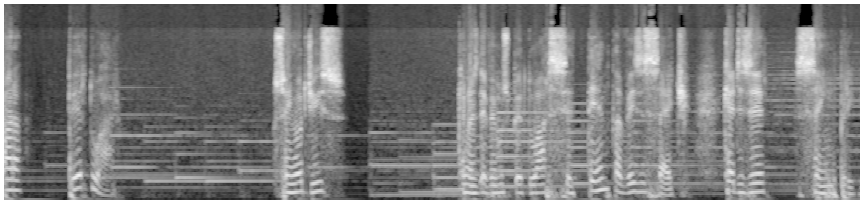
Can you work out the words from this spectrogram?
para perdoar. O Senhor diz que nós devemos perdoar 70 vezes 7. Quer dizer, sempre,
